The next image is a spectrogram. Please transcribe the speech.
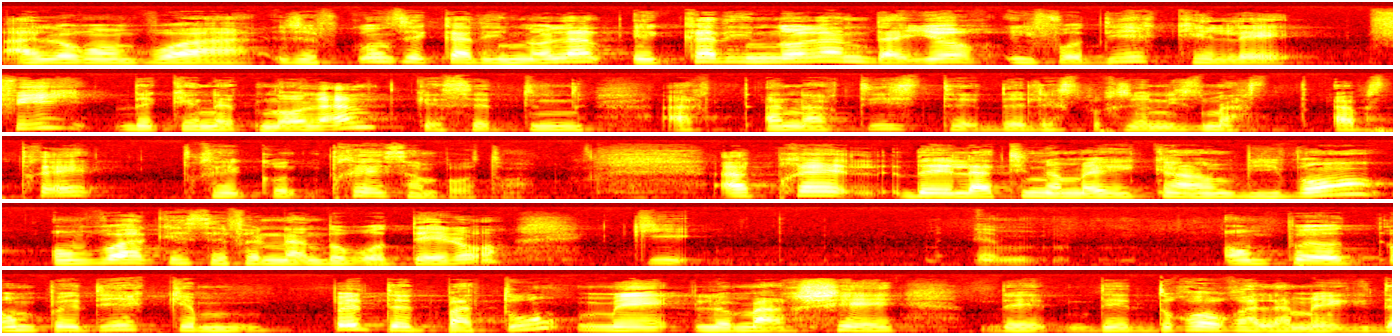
Alors, on voit Jeff Koons et Caddy Nolan. Et Caddy Nolan, d'ailleurs, il faut dire qu'elle est fille de Kenneth Nolan, que c'est un artiste de l'expressionnisme abstrait très, très important. Après, des latino-américains vivants, on voit que c'est Fernando Botero, qui, euh, on peut, on peut dire que peut-être pas tout, mais le marché des, des drogues à l'Amérique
